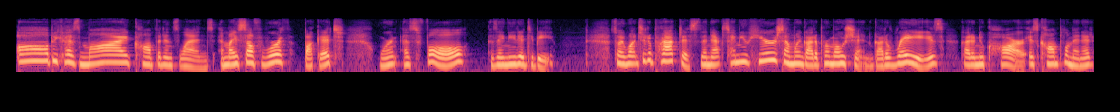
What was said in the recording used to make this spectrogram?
all because my confidence lens and my self worth bucket weren't as full as they needed to be. So I want you to practice the next time you hear someone got a promotion, got a raise, got a new car, is complimented,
